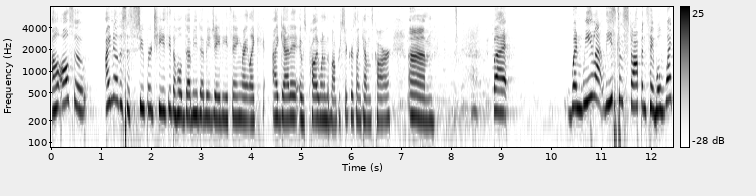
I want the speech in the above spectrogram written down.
I'll also, I know this is super cheesy, the whole WWJD thing, right? Like, I get it. It was probably one of the bumper stickers on Kevin's car. Um, but when we at least can stop and say, well, what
